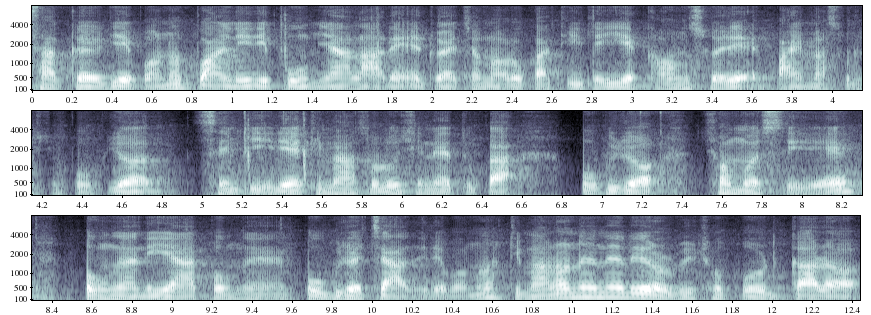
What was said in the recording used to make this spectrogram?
circle ရဲ့ပေါ့နော် point လေးတွေပုံများလာတဲ့အတွက်ကျွန်တော်တို့ကဒီလေးရဲ့ခေါင်းဆွဲတဲ့အပိုင်းမှာဆိုလို့ရှိရင်ပို့ပြီးတော့ဆင်ပြေတယ်ဒီမှာဆိုလို့ရှိရင်လည်းသူကပို့ပြီးတော့ချောမွတ်စေတယ်ပုံစံလေးကပုံစံပို့ပြီးတော့ကျစေတယ်ပေါ့နော်ဒီမှာတော့နည်းနည်းလေးတော့ retro board ကတော့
